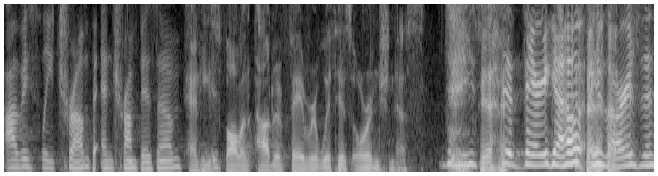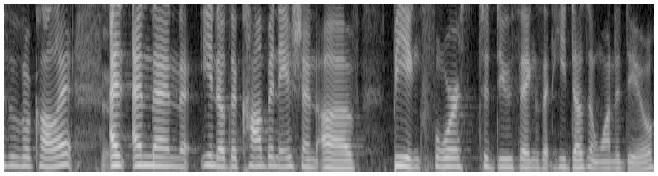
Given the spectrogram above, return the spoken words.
Obviously, Trump and Trumpism. And he's is, fallen out of favor with his orangeness. there you go. His orangeness is we'll call it. And, and then, you know, the combination of being forced to do things that he doesn't want to do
